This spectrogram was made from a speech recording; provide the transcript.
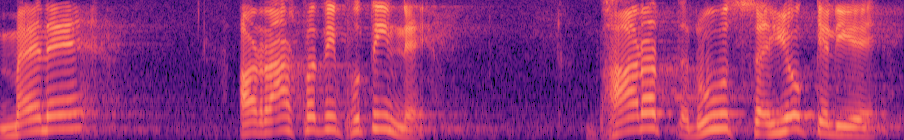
मैंने और राष्ट्रपति पुतिन ने भारत रूस सहयोग के लिए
